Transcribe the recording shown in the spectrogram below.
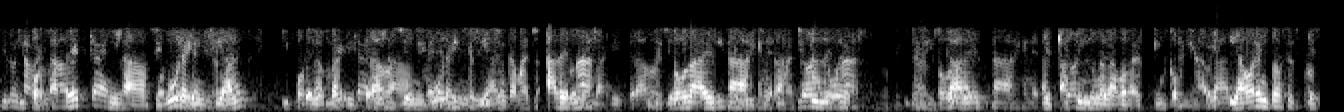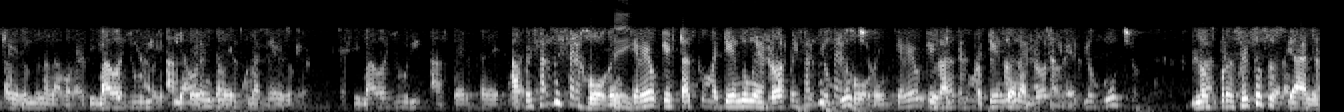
y por la pesca en la figura inicial y por los magistrados de inicial, además de toda esta generación nueva fiscal que está haciendo una labor encomiable. Y ahora entonces procedo, una labor, estimado Yuri, y ahora entonces una estimado Yuri, hacerte a pesar de ser joven, creo que estás cometiendo un error. A pesar de ser joven, creo que estás cometiendo un error que mucho. Los procesos sociales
